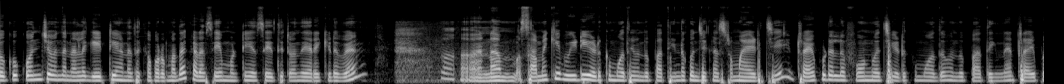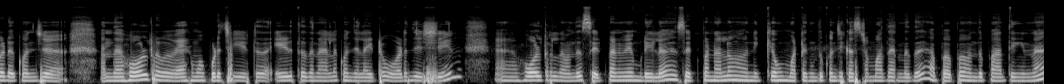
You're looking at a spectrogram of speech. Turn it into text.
தொக்கு கொஞ்சம் வந்து நல்லா கெட்டியானதுக்கப்புறமா தான் கடைசியாக முட்டையை சேர்த்துட்டு வந்து இறக்கிடுவேன். நான் சமைக்க வீடியோ எடுக்கும் போதே வந்து பார்த்திங்கன்னா கொஞ்சம் கஷ்டமாயிடுச்சு. ட்ரைபோர்டில் ஃபோன் வச்சு எடுக்கும் போது வந்து பார்த்திங்கன்னா ட்ரைபோர்டு கொஞ்சம் அந்த ஹோல்டரை வேகமாக பிடிச்சி இழுத்து இழுத்ததுனால கொஞ்சம் லைட்டாக உடஞ்சிச்சு. ஹோல்டரில் வந்து செட் பண்ணவே முடியல. செட் பண்ணாலும் நிற்கவும் மாட்டேங்குது. கொஞ்சம் கஷ்டமாக தான் இருந்தது. அப்பப்போ வந்து பார்த்திங்கன்னா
